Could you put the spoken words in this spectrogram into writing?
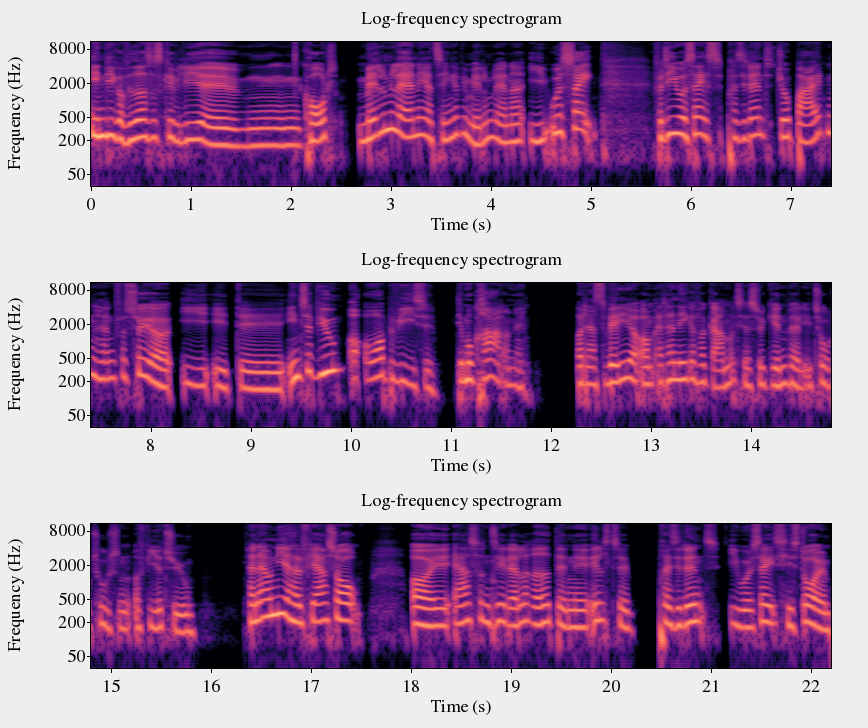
Inden vi går videre, så skal vi lige øh, kort mellemlande. Jeg tænker, vi mellemlander i USA. Fordi USA's præsident Joe Biden, han forsøger i et øh, interview at overbevise demokraterne og deres vælgere om, at han ikke er for gammel til at søge genvalg i 2024. Han er jo 79 år, og øh, er sådan set allerede den øh, ældste præsident i USA's historie.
